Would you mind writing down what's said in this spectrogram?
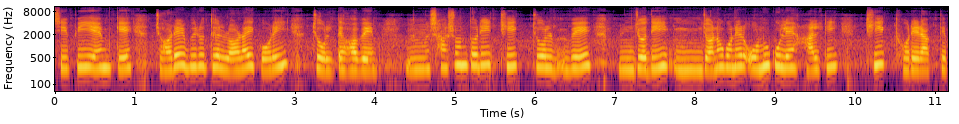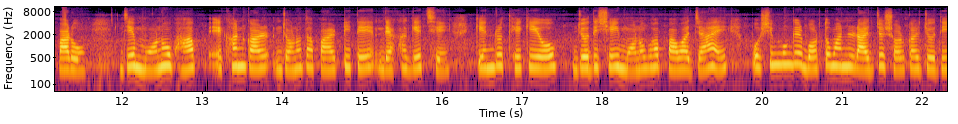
সিপিএমকে ঝড়ের বিরুদ্ধে লড়াই করেই চলতে হবে। শাসনতরী ঠিক চলবে যদি জনগণের অনুকূলে হালটি ঠিক ধরে রাখতে পারো। যে মনোভাব এখানকার জনতা পার্টিতে দেখা গেছে। কেন্দ্র থেকেও যদি সেই মনোভাব পাওয়া যায়, পশ্চিমবঙ্গের বর্তমান রাজ্য সরকার যদি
